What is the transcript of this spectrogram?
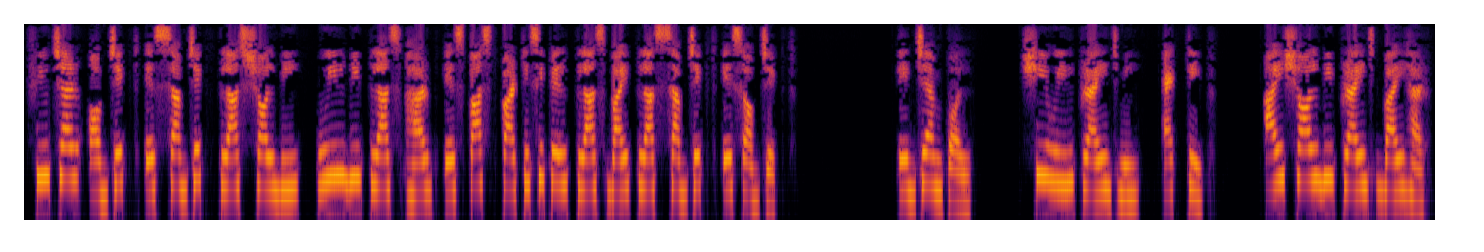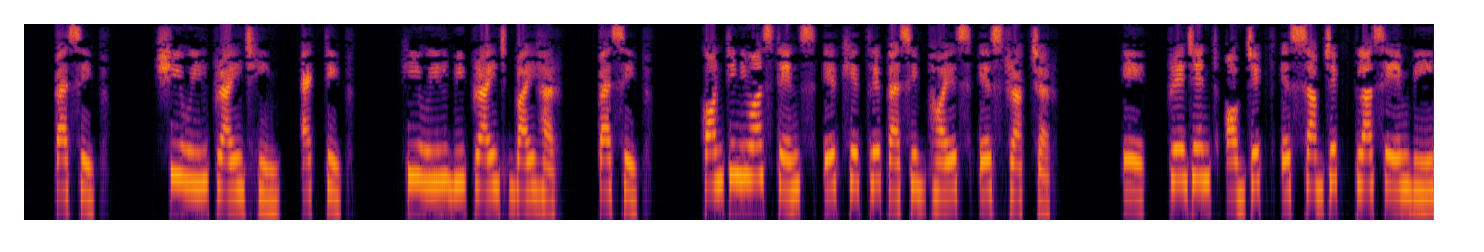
Future object is subject plus shall be, will be plus verb is past participle plus by plus subject is object. Example. She will prize me, active. I shall be prized by her, passive. She will prize him, active. He will be prized by her, passive. Continuous tense এর ক্ষেত্রে প্যাসিভ ভয়েস এর স্ট্রাকচার এ present object as subject plus am being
